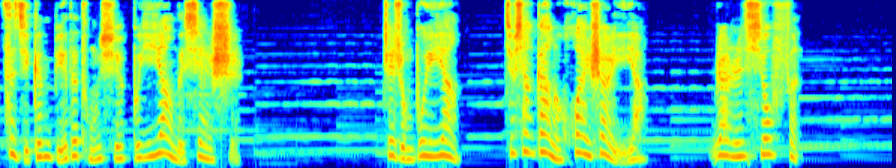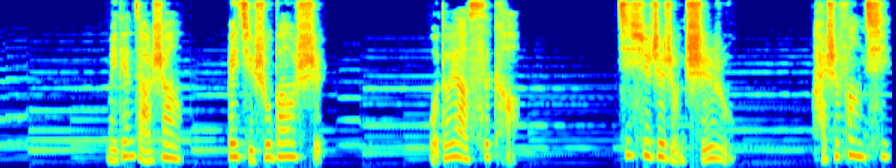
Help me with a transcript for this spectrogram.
自己跟别的同学不一样的现实。这种不一样，就像干了坏事一样，让人羞愤。每天早上背起书包时，我都要思考：继续这种耻辱，还是放弃？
